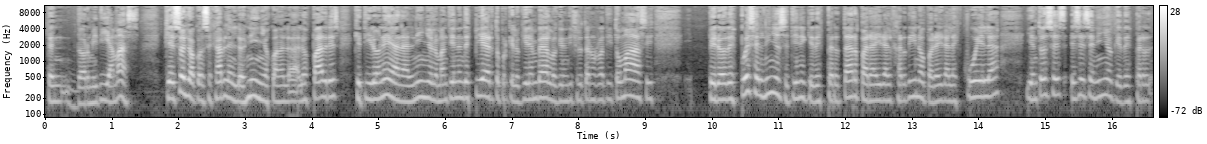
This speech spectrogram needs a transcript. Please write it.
ten- dormiría más. Que eso es lo aconsejable en los niños, cuando la- los padres que tironean al niño lo mantienen despierto porque lo quieren ver, lo quieren disfrutar un ratito más y, pero después el niño se tiene que despertar para ir al jardín o para ir a la escuela y entonces es ese niño que desper-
